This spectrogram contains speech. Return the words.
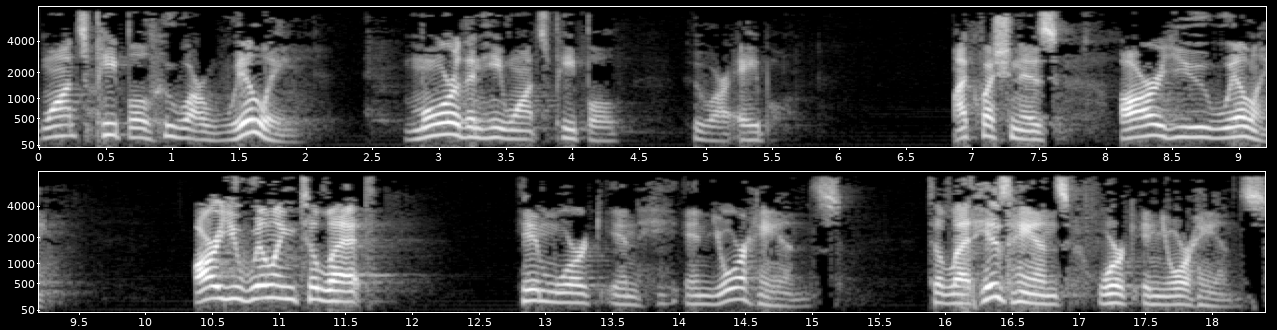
wants people who are willing more than He wants people who are able. My question is are you willing? Are you willing to let Him work in, in your hands? to let his hands work in your hands.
